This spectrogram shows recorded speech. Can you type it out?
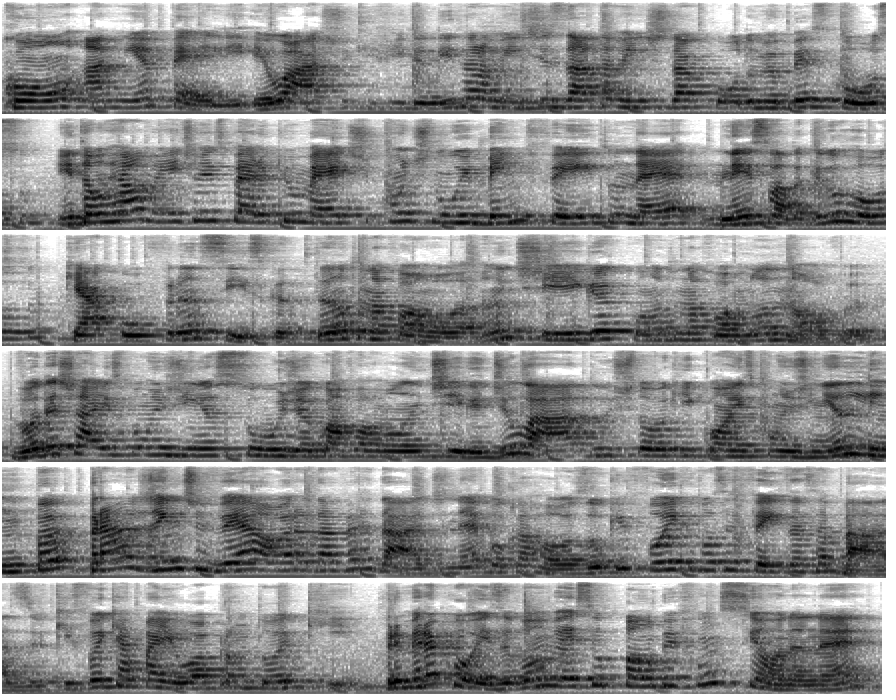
com a minha pele. Eu acho que fica literalmente exatamente da cor do meu pescoço. Então realmente eu espero que o match continue bem feito, né, nesse lado aqui do rosto, que é a cor Francisca, tanto na fórmula antiga quanto na fórmula nova. Vou deixar a esponjinha suja com a fórmula antiga de lado, estou aqui com a esponjinha limpa, pra gente ver a hora da verdade, né, Boca Rosa? O que foi que você fez nessa base? O que foi que a Paiô aprontou aqui? Primeira coisa, vamos ver se o pump funciona, né?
